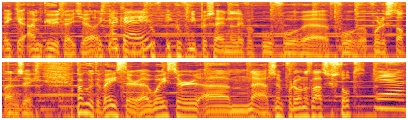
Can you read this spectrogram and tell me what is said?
ik, eh, I'm good, weet je wel. Ik, ik hoef, ik, hoef, ik hoef niet per se naar Liverpool voor, eh, voor, voor de stad aan zich. Maar goed, de Waster. eh, Waster, ehm nou ja, Sum 41 is laatst gestopt. Ja.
